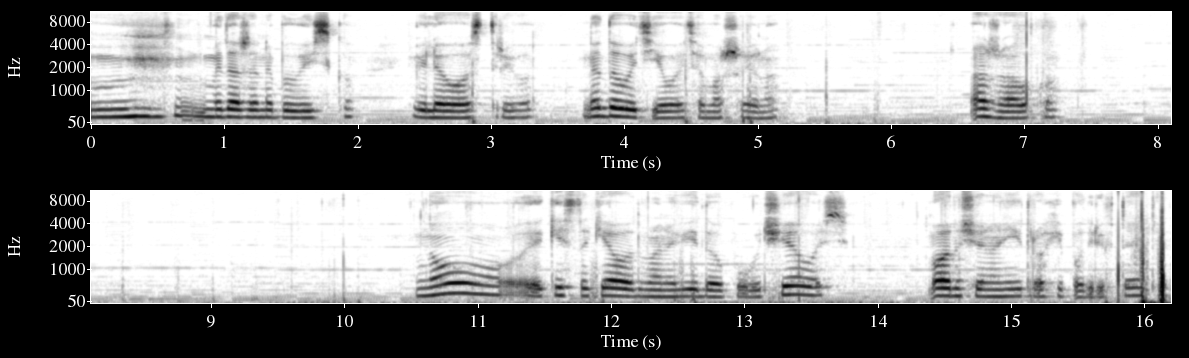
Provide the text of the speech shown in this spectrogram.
Ми навіть не близько біля острова. Не долетіла ця машина. А жалко. Ну, якесь таке от в мене відео вийшло. Ладно, ще на ній трохи подріфтити.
